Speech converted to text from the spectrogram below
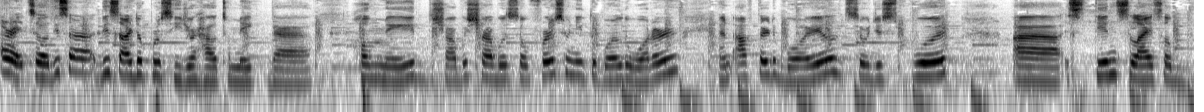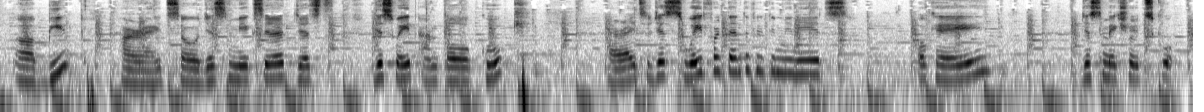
Alright, so these are these are the procedure how to make the homemade shabu shabu. So first we need to boil the water and after the boiled, so just put a thin slice of uh, beef. Alright, so just mix it, just just wait until cook. Alright, so just wait for 10 to 15 minutes. Okay, just make sure it's cooked.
